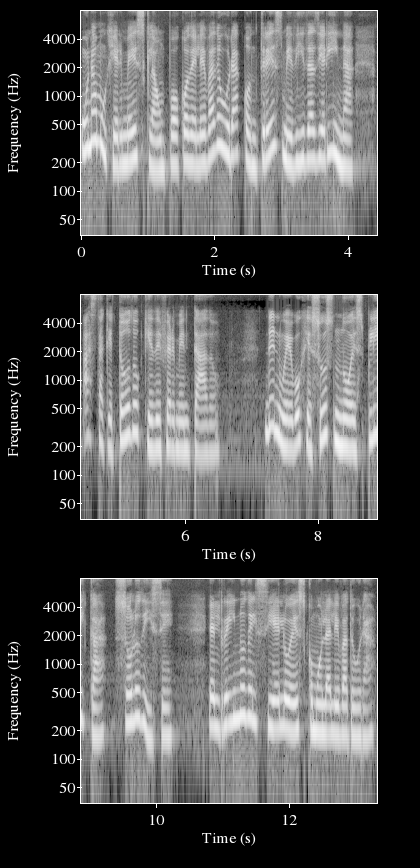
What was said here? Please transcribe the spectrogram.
Una mujer mezcla un poco de levadura con tres medidas de harina hasta que todo quede fermentado. De nuevo Jesús no explica, solo dice, el reino del cielo es como la levadura.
